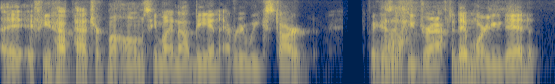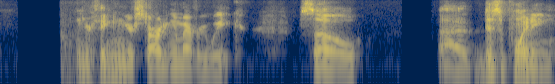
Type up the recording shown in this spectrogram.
if you have Patrick Mahomes, he might not be an every week start because if you drafted him where you did, you're thinking you're starting him every week. So uh, disappointing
